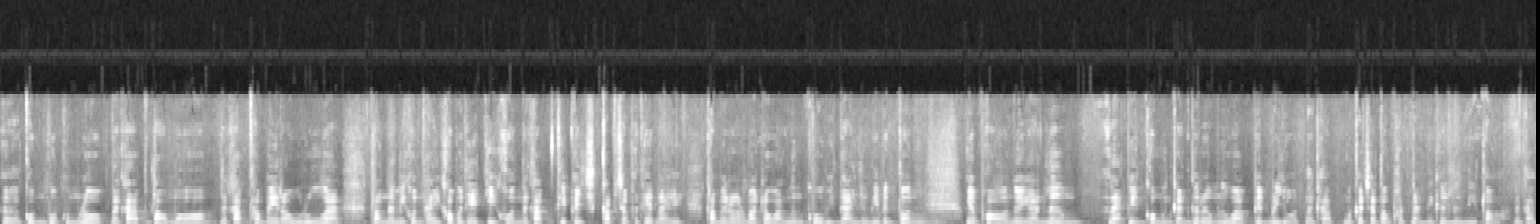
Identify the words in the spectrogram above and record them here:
เอ่อกรมควบคุมโรคนะครับตมนะครับทำให้เรารู้ว่าตอนนั้นมีคนไทยเข้าประเทศกี่คนนะครับที่ไปกลับจากประเทศไหนทำให้เราระมัดระวังเรื่องโควิด ได้อย่างนี้เป็นต้นเพราะฉะนั้นพอหน่วยงานเริ่มแลกเปลี่ยนข้อมูลกันก็เริ่มรู้ว่าเป็นประโยชน์นะครับมันก็จะต้องผลักดันให้เกิดเรื่องนี้ต่อนะครับ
